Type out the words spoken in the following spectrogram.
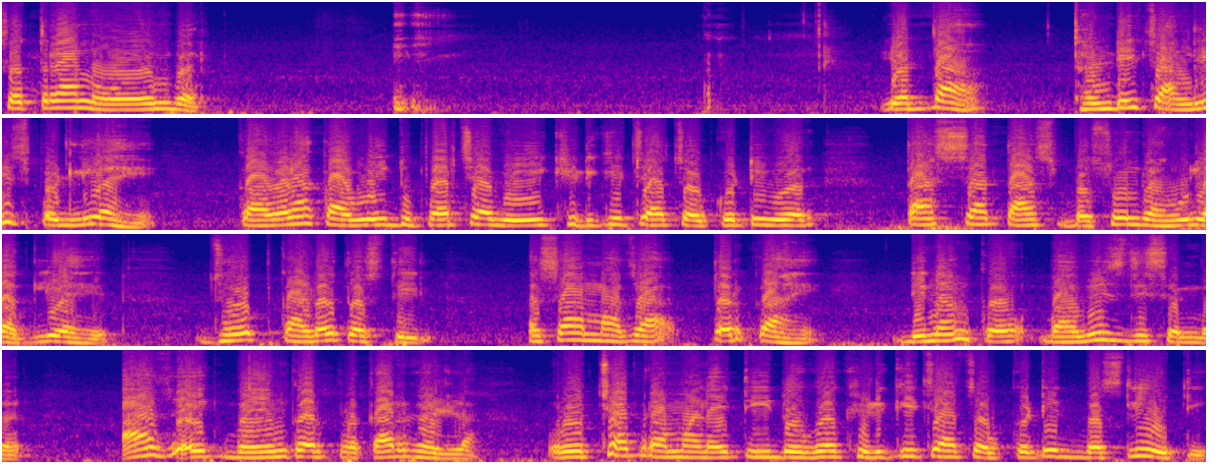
सतरा नोव्हेंबर. यंदा थंडी चांगलीच पडली आहे. कावळा कावळी दुपारच्या वेळी खिडकीच्या चौकटीवर तासच्या तास बसून राहू लागली आहेत. झोप काढत असतील असा माझा तर्क आहे. दिनांक बावीस डिसेंबर. आज एक भयंकर प्रकार घडला. रोजच्याप्रमाणे ती दोघं खिडकीच्या चौकटीत बसली होती.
